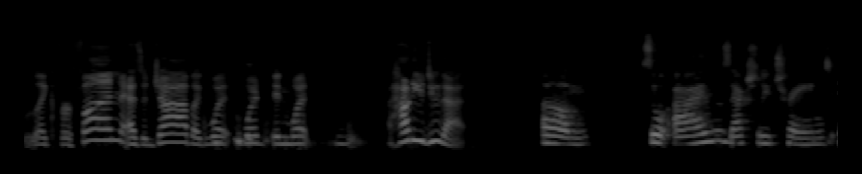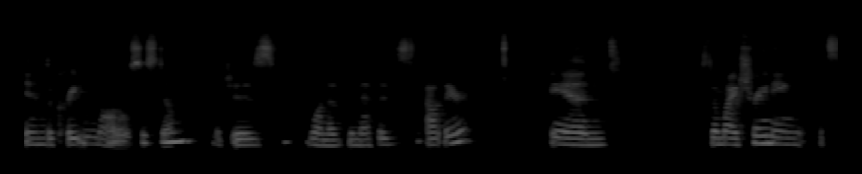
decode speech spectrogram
like for fun, as a job, like what what in what how do you do that? Um, so I was actually trained in the Creighton model system, which is one of the methods out there. And so my training, it's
